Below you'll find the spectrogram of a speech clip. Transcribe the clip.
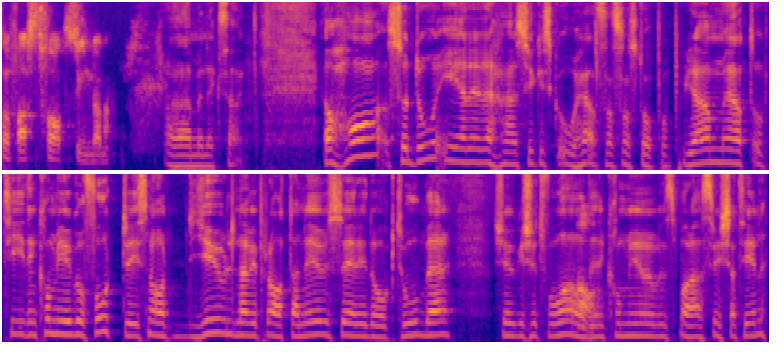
ta fast fartsyndarna. Ja, men exakt. Jaha, så då är det det här psykisk ohälsa som står på programmet och tiden kommer ju gå fort. Det är snart jul när vi pratar nu så är det då oktober 2022 och Ja. det kommer ju bara swisha till.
